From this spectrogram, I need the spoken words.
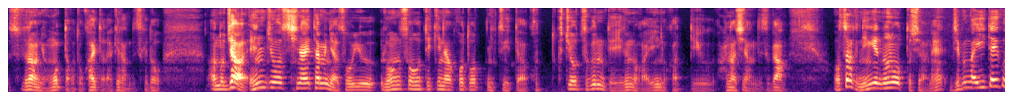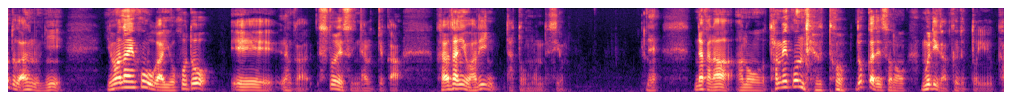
素直に思ったことを書いただけなんですけど、あのじゃあ炎上しないためにはそういう論争的なことについては口をつぐんでいるのがいいのかっていう話なんですがおそらく人間の脳としてはね自分が言いたいことがあるのに言わない方がよほど、えー、なんかストレスになるっていうか体に悪いんだと思うんですよ。ね、だからあの溜め込んでるとどっかでその無理が来るというか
